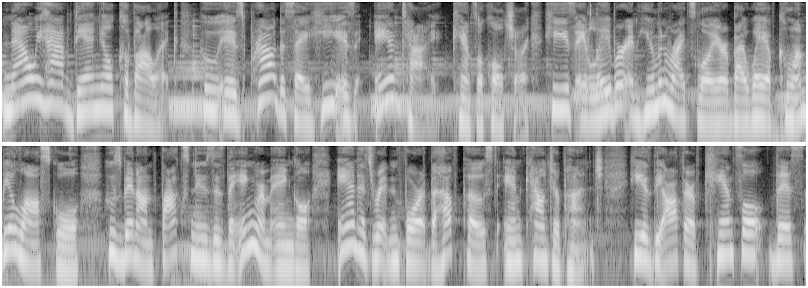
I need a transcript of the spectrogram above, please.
Now we have Daniel Kovalik, who is proud to say he is anti cancel culture. He's a labor and human rights lawyer by way of Columbia Law School who's been on Fox News' The Ingraham Angle and has written for The HuffPost and Counterpunch. He is the author of Cancel This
